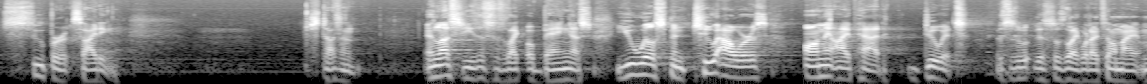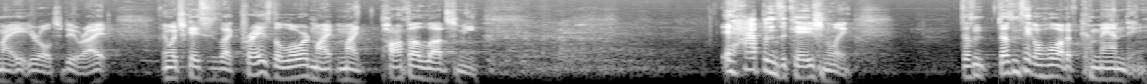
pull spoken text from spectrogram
super exciting. It just doesn't. Unless Jesus is like obeying us. You will spend two hours on the iPad. Do it. This is, this is like what I tell my, my eight year old to do, right? In which case he's like, Praise the Lord, my, my papa loves me. it happens occasionally. Doesn't, doesn't take a whole lot of commanding.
